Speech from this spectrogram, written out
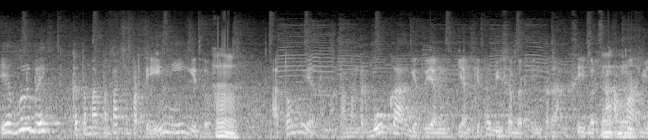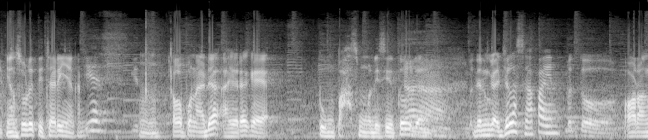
ya gue lebih baik ke tempat-tempat seperti ini gitu. Hmm. Atau ya teman-teman terbuka gitu yang yang kita bisa berinteraksi bersama Hmm. gitu. Yang sulit dicarinya kan? Yes, gitu. Hmm. Kalaupun ada, akhirnya kayak tumpah semua di situ Nah, dan betul. dan nggak jelas ngapain. Betul. Orang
